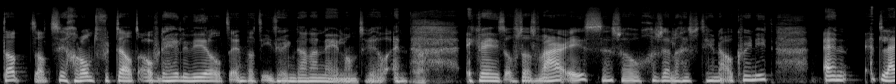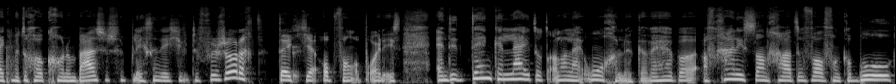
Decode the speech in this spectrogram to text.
dat dat zich rondvertelt over de hele wereld en dat iedereen dan naar Nederland wil. En ik weet niet of dat waar is. En zo gezellig is het hier nou ook weer niet. En het lijkt me toch ook gewoon een basisverplichting dat je ervoor zorgt dat je opvang op orde is. En dit denken leidt tot allerlei ongelukken. We hebben Afghanistan gehad, de val van Kabul.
